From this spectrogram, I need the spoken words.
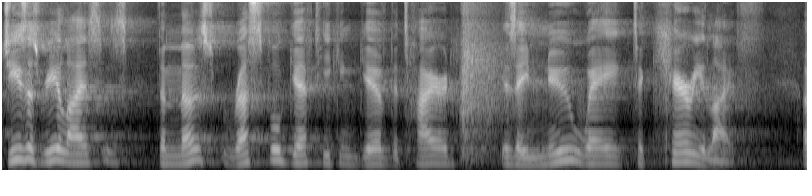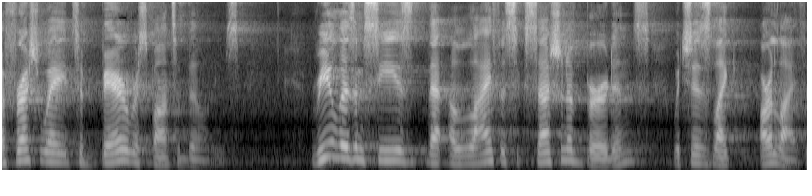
Jesus realizes the most restful gift he can give the tired is a new way to carry life a fresh way to bear responsibilities. Realism sees that a life, a succession of burdens, which is like our life,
